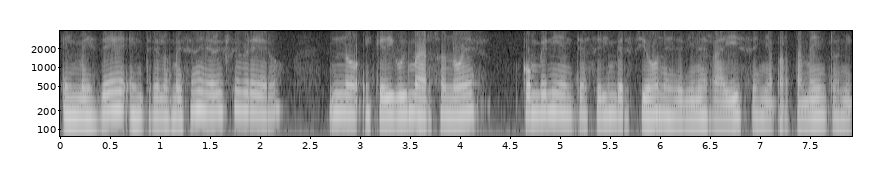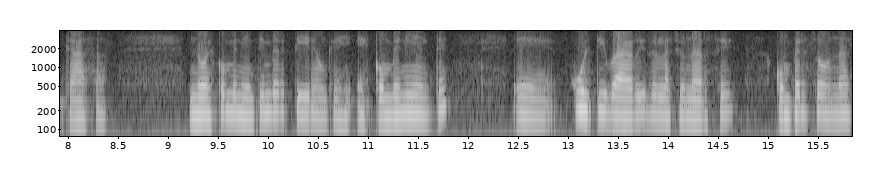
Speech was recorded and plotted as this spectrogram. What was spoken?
El mes de, entre los meses de enero y febrero, no, es que digo y marzo, no es conveniente hacer inversiones de bienes raíces, ni apartamentos, ni casas. No es conveniente invertir, aunque es conveniente eh, cultivar y relacionarse con personas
